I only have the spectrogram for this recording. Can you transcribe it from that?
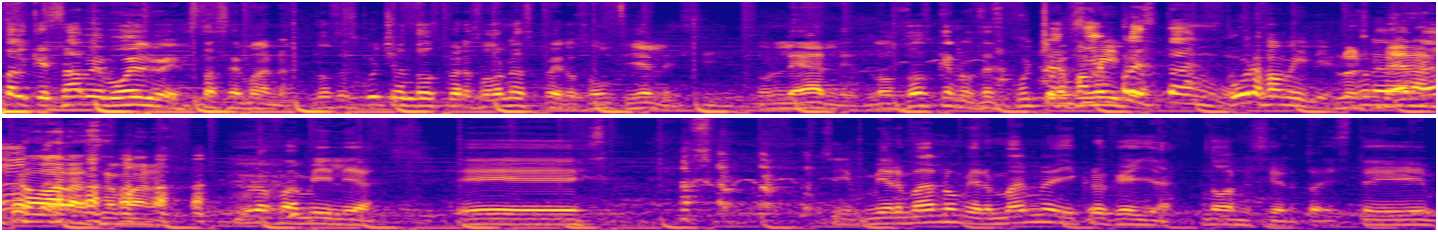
La pelota al que sabe vuelve esta semana. Nos escuchan dos personas, pero son fieles y son leales. Los dos que nos escuchan Pura siempre familia. están. güey. Pura familia. Pura- esperan toda la semana. Pura familia. Eh, sí, mi hermano, mi hermana y creo que ella. No, no es cierto. Este,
